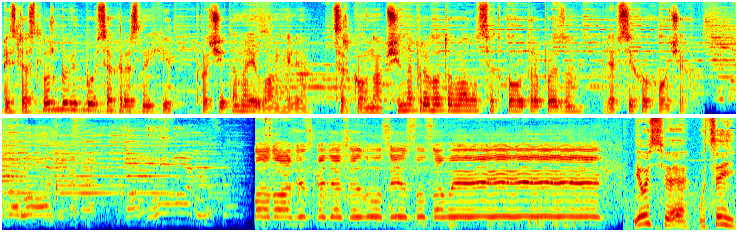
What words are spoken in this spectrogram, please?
Після служби відбувся хресний хід, прочитано Євангелія. Церковна община приготувала святкову трапезу для всіх охочих. І ось е, у цей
